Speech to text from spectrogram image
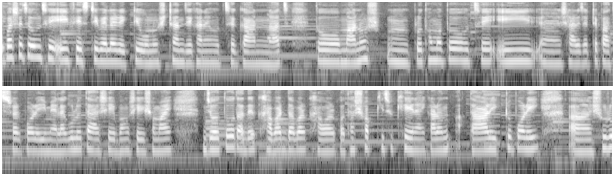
এপাশে চলছে এই ফেস্টিভ্যালের একটি অনুষ্ঠান যেখানে হচ্ছে গান, নাচ। তো মানুষ প্রথমত হচ্ছে এই সাড়ে চারটে, পাঁচটার পর এই মেলাগুলোতে আসে এবং সেই সময় যত তাদের খাবার দাবার খাওয়ার কথা সব কিছু খেয়ে নেয়। কারণ তার একটু পরেই শুরু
